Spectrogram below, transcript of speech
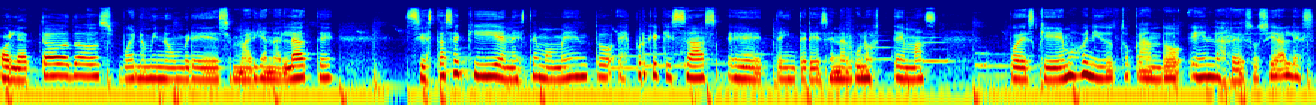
Hola a todos, bueno mi nombre es Mariana Late. Si estás aquí en este momento es porque quizás eh, te interesen algunos temas pues que hemos venido tocando en las redes sociales.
